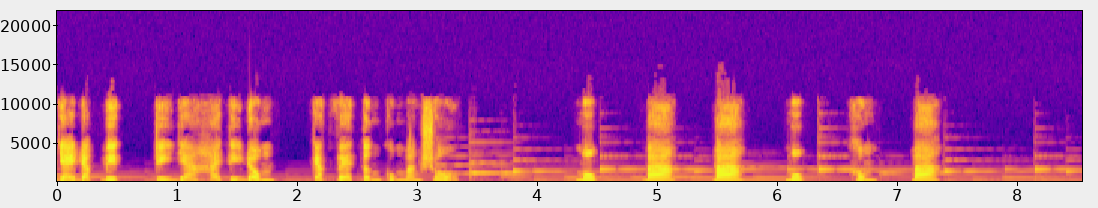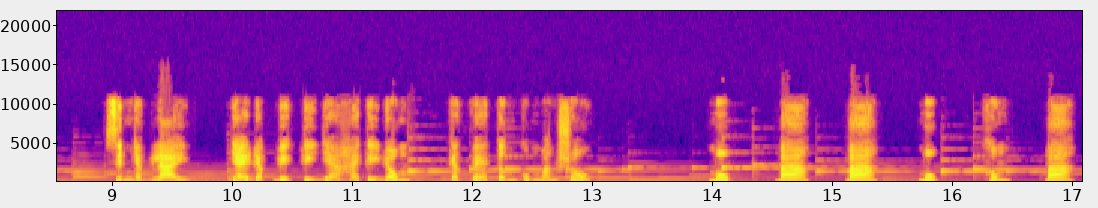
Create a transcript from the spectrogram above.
Giải đặc biệt, trị giá 2 tỷ đồng, các vé tận cùng mang số 133103. Xin nhắc lại, giải đặc biệt trị giá 2 tỷ đồng, các vé tận cùng mang số 1 3 3 1 0 3.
